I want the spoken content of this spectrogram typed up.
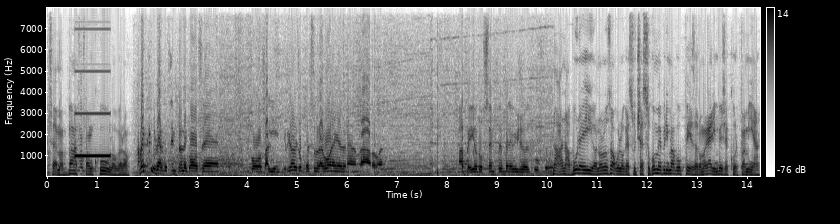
Cioè, ma vaffanculo, però. Ma perché mi perdo sempre le cose tipo salienti? Prima mi sono perso il dragone che se n'è andato. guarda. Vabbè, io do sempre il beneficio del dubbio. No, no, pure io, non lo so quello che è successo. Come prima con Pesaro, magari invece è colpa mia.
